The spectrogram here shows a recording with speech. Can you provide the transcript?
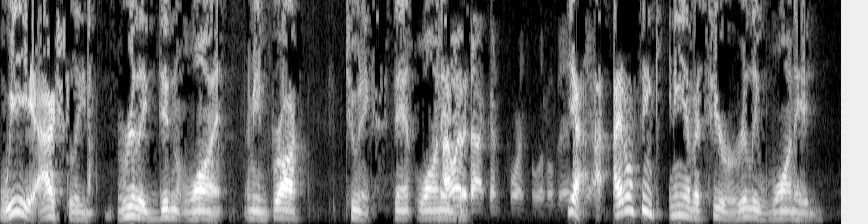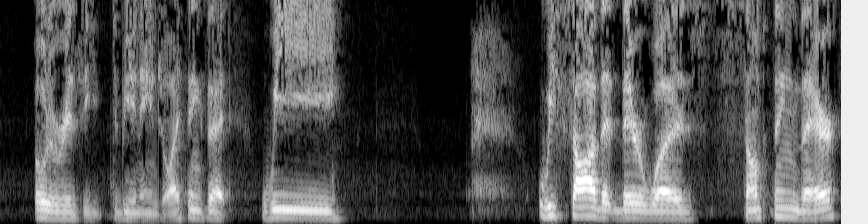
we actually really didn't want. I mean, Brock to an extent wanted. I went but, back and forth a little bit. Yeah, yeah. I, I don't think any of us here really wanted Odorizzi to be an angel. I think that we we saw that there was something there,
